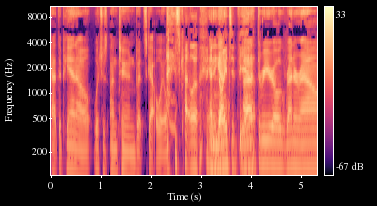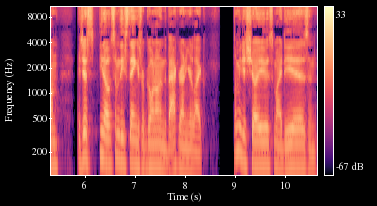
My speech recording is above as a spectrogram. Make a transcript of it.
at the piano, which was untuned, but it's got oil. it's got a And you got anointed piano. A three year old running around. It's just, you know, some of these things were going on in the background, and you're like, let me just show you some ideas. And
